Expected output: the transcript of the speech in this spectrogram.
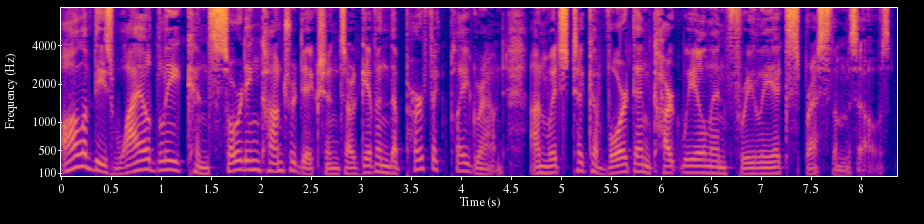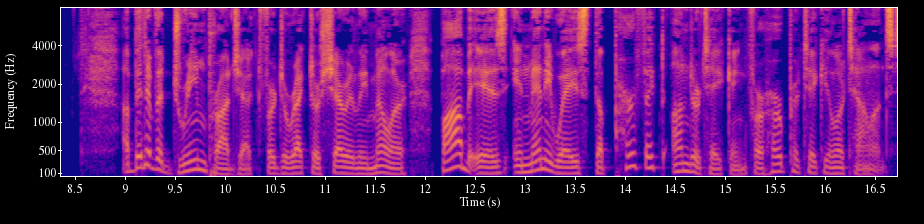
all of these wildly consorting contradictions are given the perfect playground on which to cavort and cartwheel and freely express themselves. A bit of a dream project for director Sherry Lee Miller, Bob is, in many ways, the perfect undertaking for her particular talents,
